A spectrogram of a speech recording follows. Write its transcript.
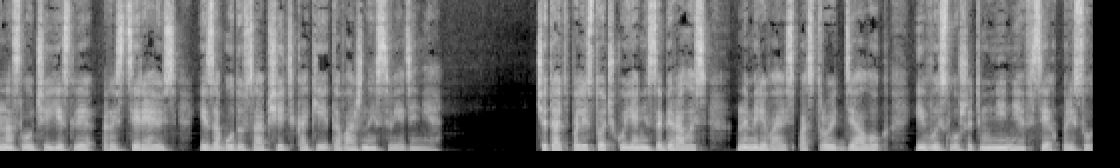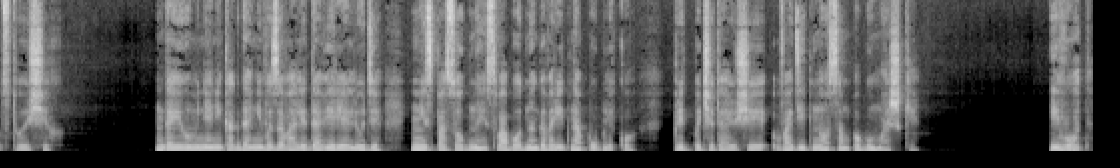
на случай, если растеряюсь и забуду сообщить какие-то важные сведения. Читать по листочку я не собиралась, намереваясь построить диалог и выслушать мнение всех присутствующих. Да и у меня никогда не вызывали доверия люди, не способные свободно говорить на публику, предпочитающие водить носом по бумажке. И вот,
